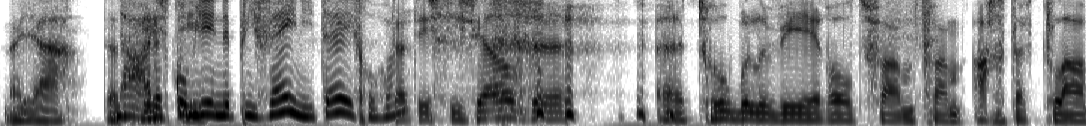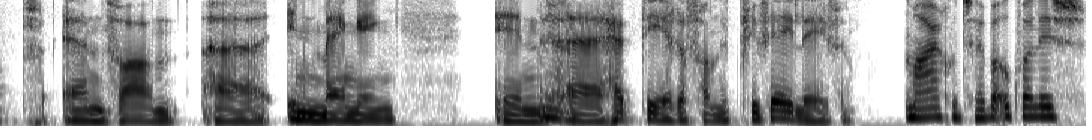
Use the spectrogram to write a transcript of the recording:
Nou ja, dat, nou, is dat kom die, je in de privé niet tegen, hoor. Dat is diezelfde... uh, troebele wereld van, van achterklap en van uh, inmenging in ja. uh, het teren van het privéleven. Maar goed, ze hebben ook wel eens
